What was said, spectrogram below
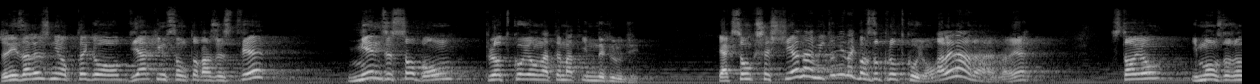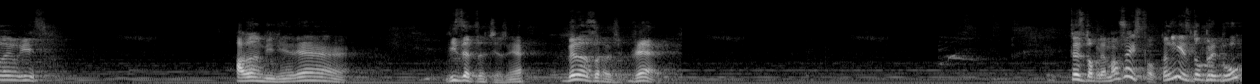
Że niezależnie od tego, w jakim są towarzystwie, między sobą plotkują na temat innych ludzi. Jak są chrześcijanami, to nie tak bardzo plotkują, ale nadal, no nie? Stoją i mąż do żony mówi, ale on mówi, nie, nie. Widzę przecież, nie? Wiele co chodzi, wiem. To jest dobre małżeństwo. To nie jest dobry Bóg,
